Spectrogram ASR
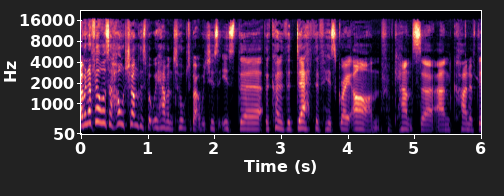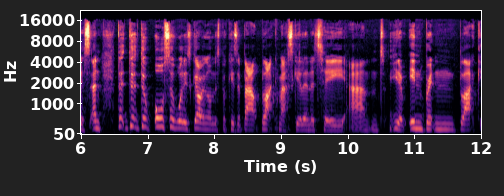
I mean, I feel there's a whole chunk of this but we haven't talked about, which is is the the kind of the death of his great aunt from cancer, and kind of this, and the, the, the, also what is going on. This book is about black masculinity, and you know, in Britain, black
